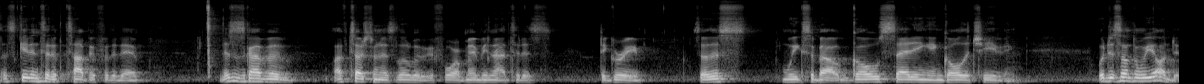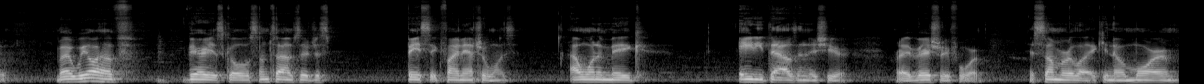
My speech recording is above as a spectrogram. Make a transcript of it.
let's get into the topic for the day. This is kind of a I've touched on this a little bit before, maybe not to this degree. So this week's about goal setting and goal achieving, which is something we all do, right? We all have various goals. Sometimes they're just basic financial ones. I want to make eighty thousand this year, right? Very straightforward. And some are like you know more,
